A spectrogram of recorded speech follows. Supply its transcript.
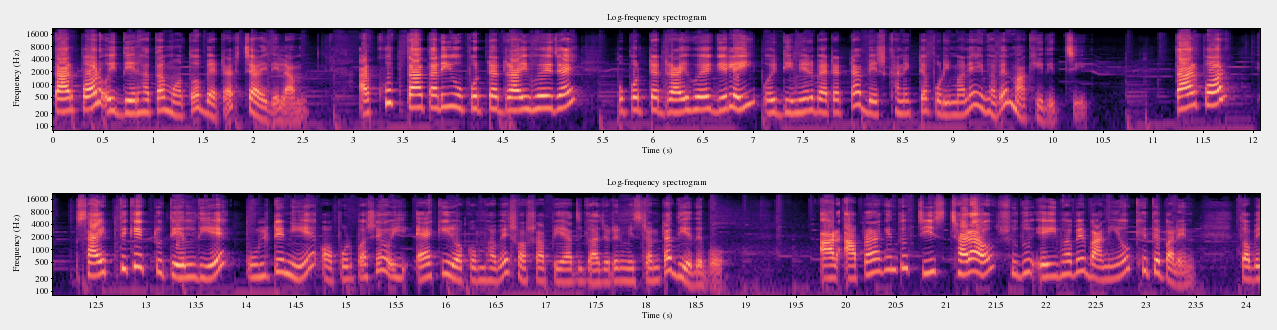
তারপর ওই দেড় হাতা মতো ব্যাটার চাড়িয়ে দিলাম। আর খুব তাড়াতাড়ি উপরটা ড্রাই হয়ে যায় উপরটা ড্রাই হয়ে গেলেই ওই ডিমের ব্যাটারটা বেশ খানিকটা পরিমাণে এইভাবে মাখিয়ে দিচ্ছি। তারপর সাইড থেকে একটু তেল দিয়ে উল্টে নিয়ে অপর পাশে ওই একই রকমভাবে শসা, পেঁয়াজ, গাজরের মিশ্রণটা দিয়ে দেব। আর আপনারা কিন্তু চিজ ছাড়াও শুধু এইভাবে বানিয়েও খেতে পারেন। তবে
